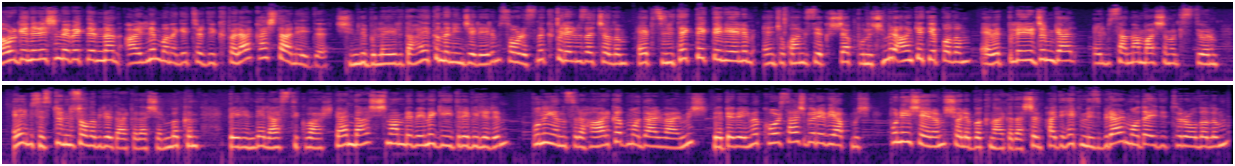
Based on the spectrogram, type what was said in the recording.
Our Generation bebeklerinden Aylin'in bana getirdiği küpeler kaç taneydi? Şimdi Blair'i daha yakından inceleyelim. Sonrasında küpelerimizi açalım. Hepsini tek tek deneyelim. En çok hangisi yakışacak bunun için bir anket yapalım. Evet Blair'cim gel. Elbisenden başlamak istiyorum. Elbisesi dümdüz olabilirdi arkadaşlarım. Bakın belinde lastik var. Yani daha şişman bebeğime giydirebilirim. Bunun yanı sıra harika bir model vermiş ve bebeğime korsaj görevi yapmış. Bu ne işe yaramış? Şöyle bakın arkadaşlarım. Hadi hepimiz birer moda editörü olalım.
